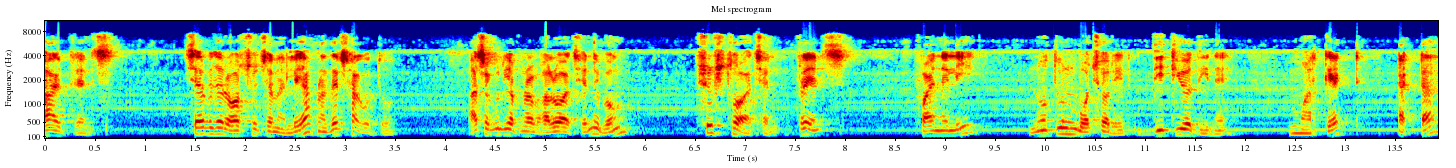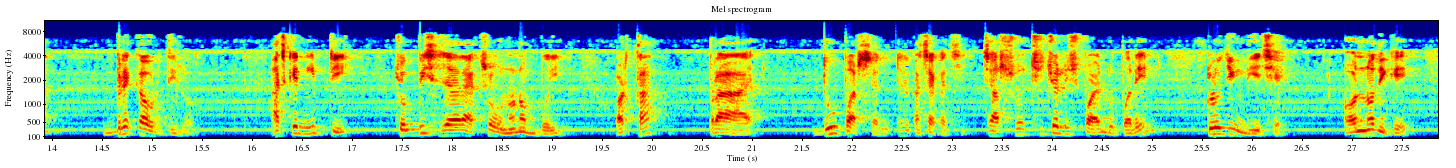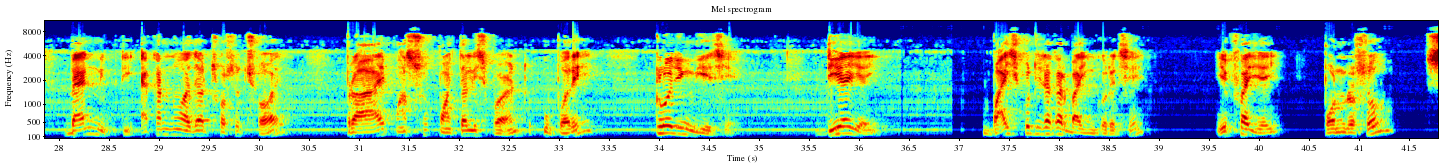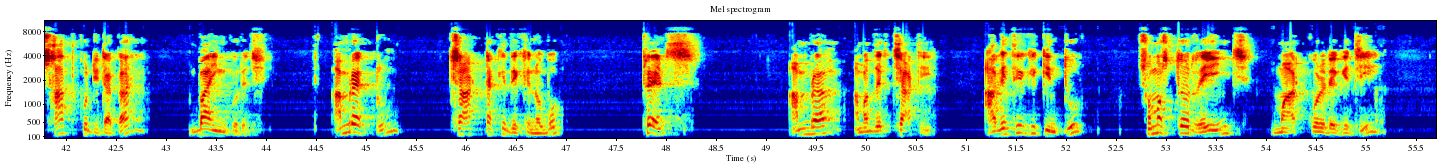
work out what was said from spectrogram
Hi friends শেয়ারবাজার রহস্য চ্যানেলে আপনাদের স্বাগত। আশা করি আপনারা ভালো আছেন এবং সুস্থ আছেন। ফ্রেন্ডস ফাইনালি নতুন বছরের দ্বিতীয় দিনে মার্কেট একটা ব্রেকআউট দিল। আজকে নিফটি চব্বিশ হাজার একশো উননব্বই, অর্থাৎ প্রায় দু পার্সেন্টের কাছাকাছি, চারশো ছিচল্লিশ পয়েন্ট উপরে ক্লোজিং দিয়েছে। অন্যদিকে ব্যাংক নিফটি একান্ন হাজার ছশো ছয়, প্রায় পাঁচশো পঁয়তাল্লিশ পয়েন্ট উপরে ক্লোজিং দিয়েছে। ডিআইআই বাইশ কোটি টাকার বাইং করেছে। এফআইআই পনেরোশো সাত কোটি টাকার বাইং করেছে। আমরা একটু চার্টটাকে দেখে নেব। ফ্রেন্ডস, আমরা আমাদের চার্টে আগে থেকে কিন্তু সমস্ত রেঞ্জ মার্ক করে রেখেছি।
